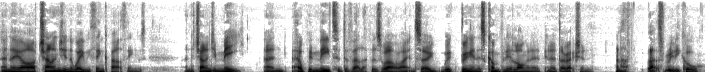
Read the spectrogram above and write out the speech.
and they are challenging the way we think about things, and they're challenging me and helping me to develop as well, right? And so we're bringing this company along in a in a direction, and I, that's really cool.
